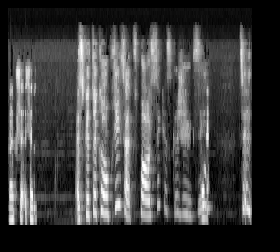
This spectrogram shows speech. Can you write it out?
Donc, ça, Est-ce que tu as compris? Ça a-tu passé? Qu'est-ce que j'ai dit? Tu sais,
